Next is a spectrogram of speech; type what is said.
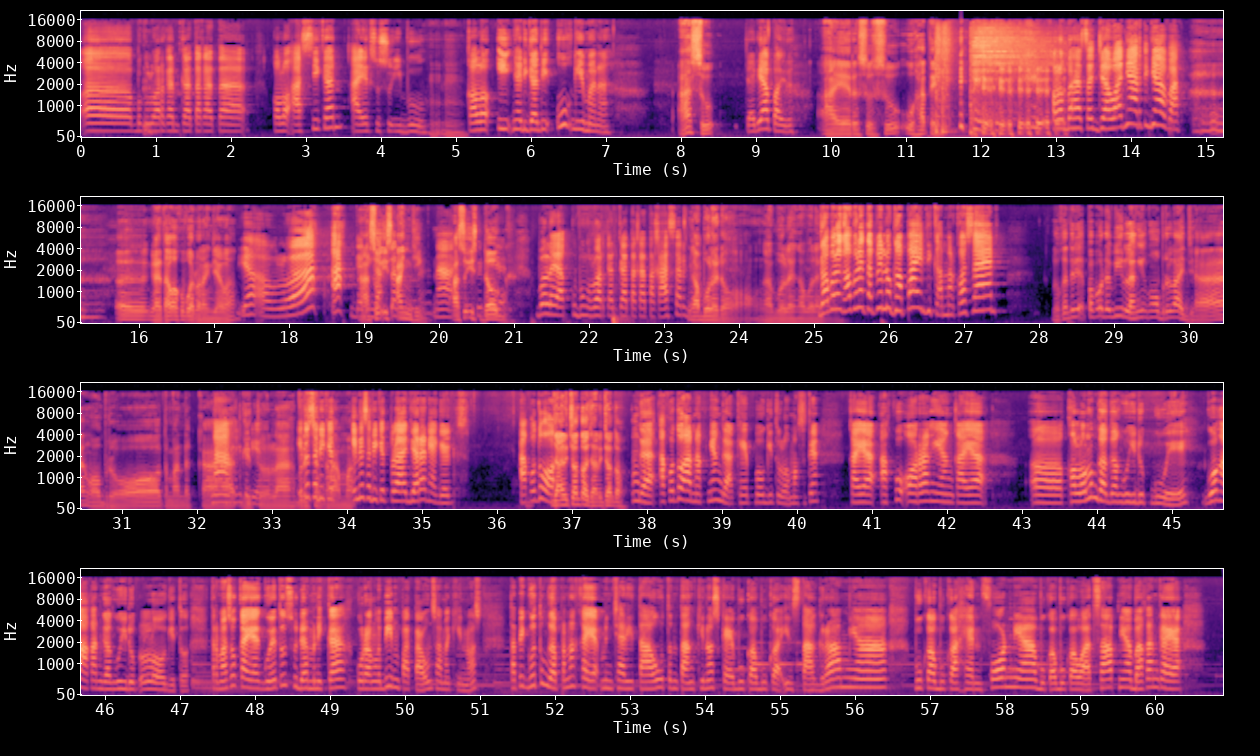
eh, mengeluarkan kata-kata kalau asi kan air susu ibu. Kalau i-nya diganti u gimana? Asu, Jadi apa itu? air susu UHT. Kalau bahasa Jawanya artinya apa? Eh, nggak tahu aku bukan orang Jawa. Ya Allah. Ah, jadi Asu is anjing. Nah, Asu is dog. dia. Boleh aku mengeluarkan kata-kata kasar nggak? Nggak boleh dong, nggak boleh, nggak boleh. Nggak boleh, nggak boleh. Tapi lu ngapain di kamar kosan? Lo kan tadi papa udah bilang ya ngobrol aja, ngobrol teman dekat Nah, itu dia. gitulah. Itu sedikit, ini sedikit pelajaran ya, gengs. Aku tuh Jangan dicontoh, jangan dicontoh. enggak, aku tuh anaknya nggak kepo gitu loh. Maksudnya kayak aku orang yang kayak eh kalau lu nggak ganggu hidup gue, gue nggak akan ganggu hidup lo gitu. Termasuk kayak gue tuh sudah menikah kurang lebih empat tahun sama Kinos, tapi gue tuh nggak pernah kayak mencari tahu tentang Kinos kayak buka-buka Instagramnya, buka-buka handphonenya, buka-buka WhatsAppnya, bahkan kayak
